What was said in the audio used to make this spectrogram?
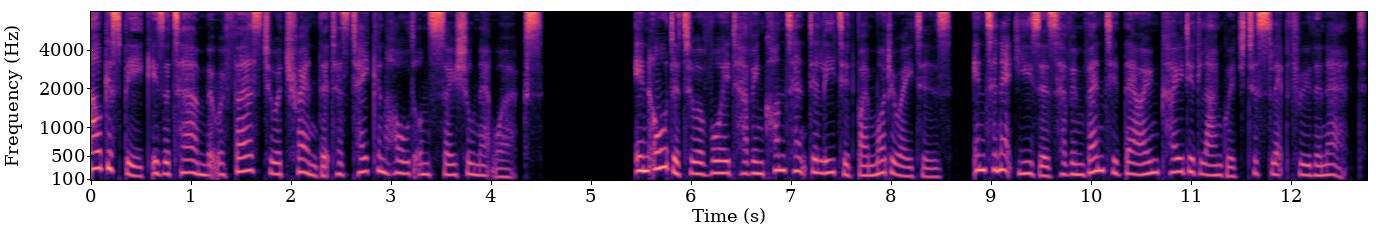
Algospeak is a term that refers to a trend that has taken hold on social networks. In order to avoid having content deleted by moderators, internet users have invented their own coded language to slip through the net.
